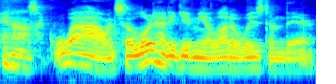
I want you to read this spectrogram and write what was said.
And I was like, "Wow!" And so Lord had to give me a lot of wisdom there.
